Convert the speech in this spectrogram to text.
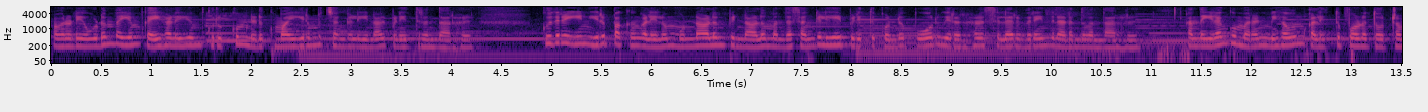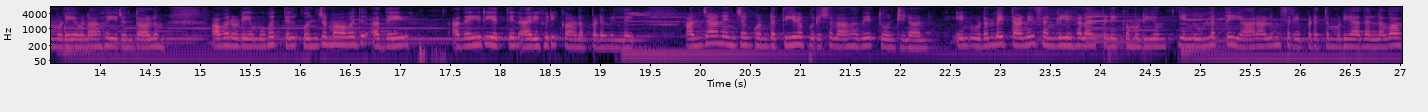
அவனுடைய உடம்பையும் கைகளையும் குறுக்கும் நெடுக்குமாய் இரும்புச் சங்கிலியினால் பிணைத்திருந்தார்கள். குதிரையின் இரு பக்கங்களிலும் முன்னாலும் பின்னாலும் அந்த சங்கிலியை பிடித்துக்கொண்டு போர் வீரர்கள் சிலர் விரைந்து நடந்து வந்தார்கள். அந்த இளங்குமரன் மிகவும் களைத்து போன தோற்றமுடையவனாக இருந்தாலும் அவனுடைய முகத்தில் கொஞ்சமாவது அதே அதைரியத்தின் அறிகுறி காணப்படவில்லை. அஞ்சா நெஞ்சம் கொண்ட தீர புருஷனாகவே தோன்றினான். என் உடம்பைத்தானே சங்கிலிகளால் பிணைக்க முடியும்? என் உள்ளத்தை யாராலும் சிறைப்படுத்த முடியாதல்லவா?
